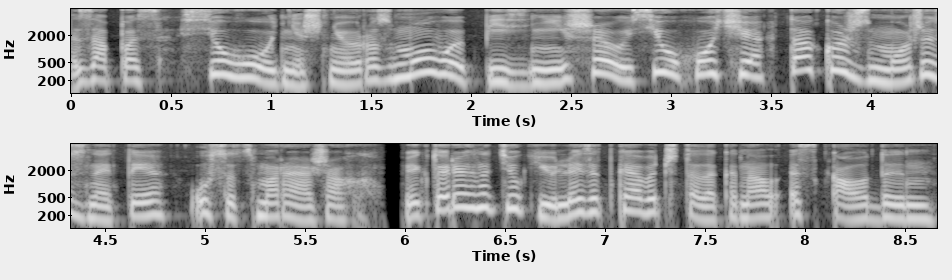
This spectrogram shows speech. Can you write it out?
Запис сьогоднішньої розмови пізніше усі охочі також зможуть знайти у соцмережах. Вікторія Гнатюк, Юлія Зяткевич, телеканал СК 1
